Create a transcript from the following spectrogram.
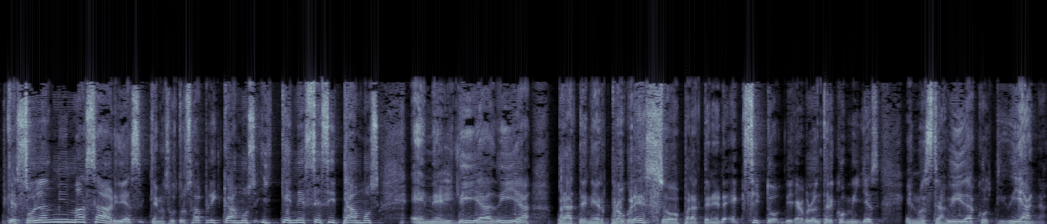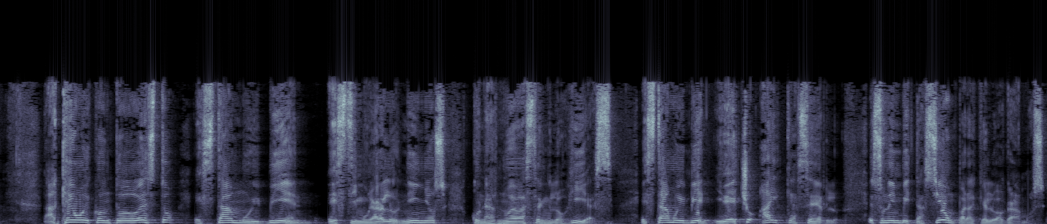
que son las mismas áreas que nosotros aplicamos y que necesitamos en el día a día para tener progreso, para tener éxito, digámoslo entre comillas, en nuestra vida cotidiana. ¿A qué voy con todo esto? Está muy bien estimular a los niños con las nuevas tecnologías Está muy bien y de hecho hay que hacerlo. Es una invitación para que lo hagamos,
